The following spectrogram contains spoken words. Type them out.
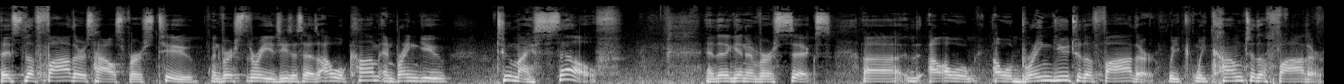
It's the Father's house, verse 2. In verse 3, Jesus says, I will come and bring you to myself. And then again in verse 6, uh, I, will, I will bring you to the Father. We, we come to the Father.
